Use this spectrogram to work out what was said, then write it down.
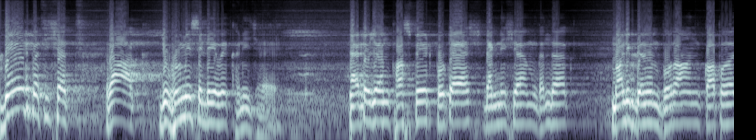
डेढ़ प्रतिशत राख जो भूमि से लिए हुए खनिज है। नाइट्रोजन, फॉस्फेट, पोटैश, मैग्नीशियम, गंधक मॉलिब्डेनम बोरान कॉपर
